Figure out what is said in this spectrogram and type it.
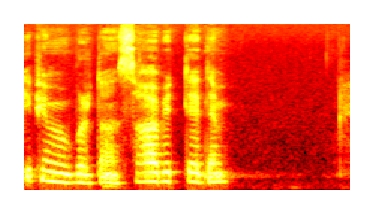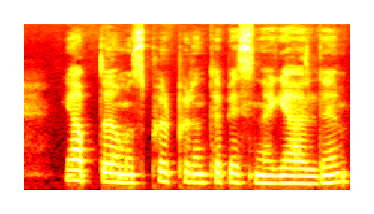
ipimi buradan sabitledim. Yaptığımız pırpırın tepesine geldim.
